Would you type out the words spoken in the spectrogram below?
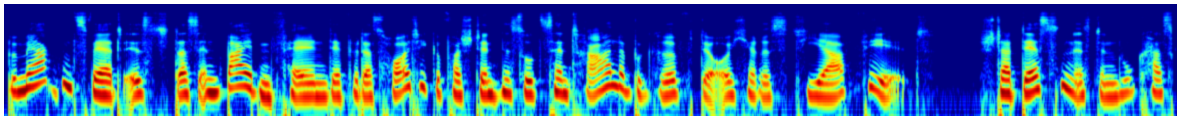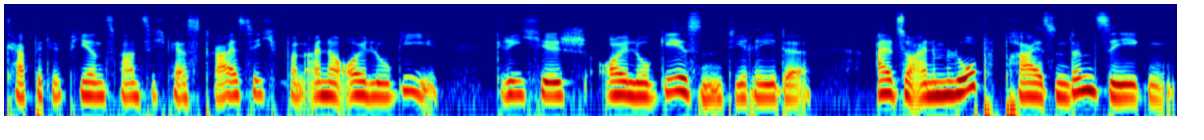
Bemerkenswert ist, dass in beiden Fällen der für das heutige Verständnis so zentrale Begriff der Eucharistia fehlt. Stattdessen ist in Lukas Kapitel 24, Vers 30 von einer Eulogie, griechisch Eulogesen, die Rede, also einem lobpreisenden Segen.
